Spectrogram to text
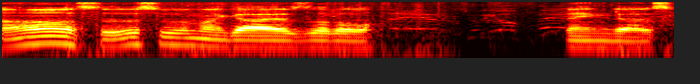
Oh, so this is what my guy's little thing does.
